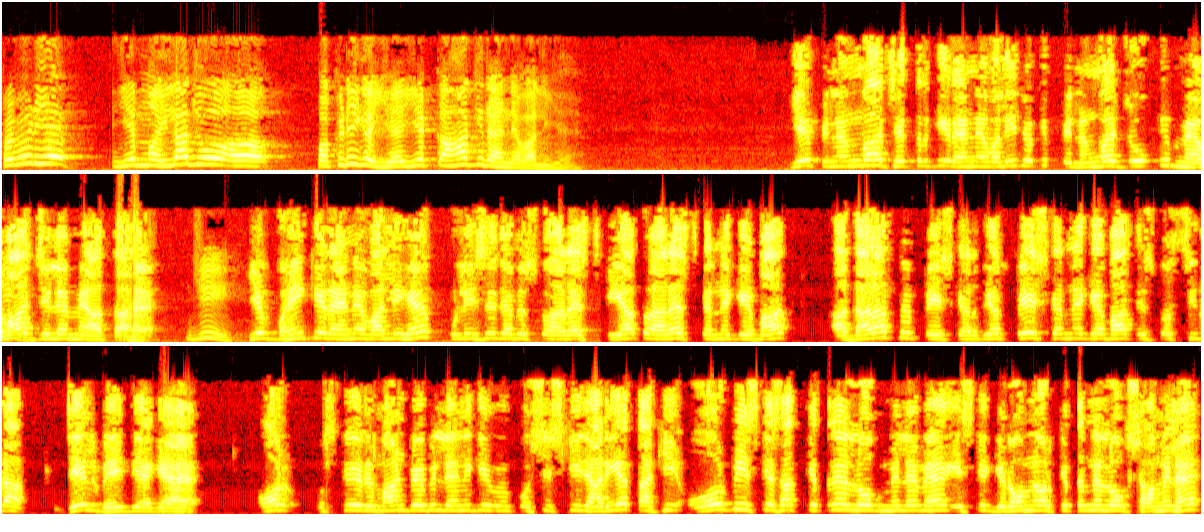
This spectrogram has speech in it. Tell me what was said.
प्रवीण, ये ये महिला जो पकड़ी गई है, ये कहाँ की रहने वाली है? ये पिनंगवा क्षेत्र की रहने वाली जो कि पिनंगवा जो कि मेवात ज़िले में आता है जी। ये वहीं के रहने वाली है। पुलिस ने जब इसको अरेस्ट किया तो अरेस्ट करने के बाद अदालत में पेश कर दिया और पेश करने के बाद इसको सीधा जेल भेज दिया गया है। और उसके रिमांड पे भी लेने की कोशिश की जा रही है ताकि और भी इसके साथ कितने लोग मिले हुए हैं इसके गिरोह में और कितने लोग शामिल हैं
